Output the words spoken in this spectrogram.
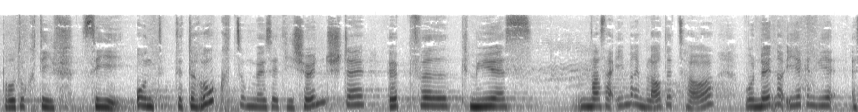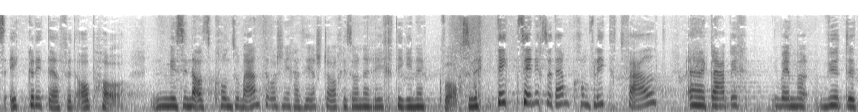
produktiv sein und der Druck zum müssen die schönsten Äpfel, Gemüse, was auch immer im Laden zu haben, wo nicht noch irgendwie ein Eckli dürfen abhaben. Wir sind als Konsumenten wahrscheinlich auch sehr stark in so eine Richtung hineingewachsen. Dort sehe ich zu diesem Konfliktfeld, äh, glaube ich, wenn wir würden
